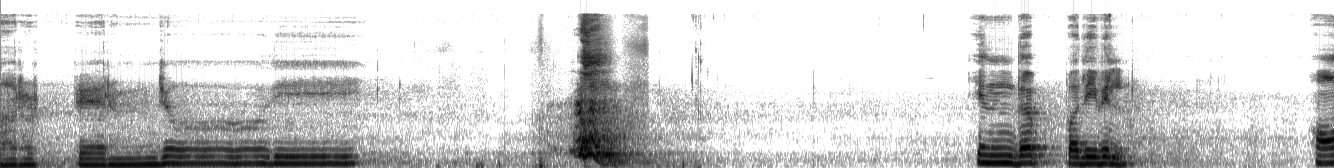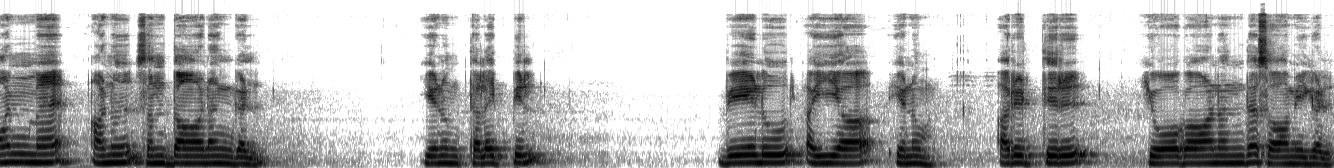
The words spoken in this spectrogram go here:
அருட்பெரும் ஜோதி இந்த பதிவில் ஆன்ம அனுசந்தானங்கள் எனும் தலைப்பில் வேலூர் ஐயா எனும் அருட்திரு யோகானந்த சுவாமிகள்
